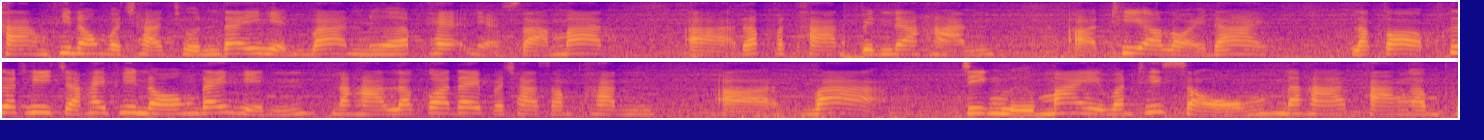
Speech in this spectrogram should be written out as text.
ทางพี่น้องประชาชนได้เห็นว่าเนื้อแพะเนี่ยสามารถ รับประทานเป็นอาหารที่อร่อยได้ แล้วก็เพื่อที่จะให้พี่น้องได้เห็นนะคะแล้วก็ได้ประชาสัมพันธ์ว่าจริงหรือไม่วันที่2นะคะทางอำเภ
